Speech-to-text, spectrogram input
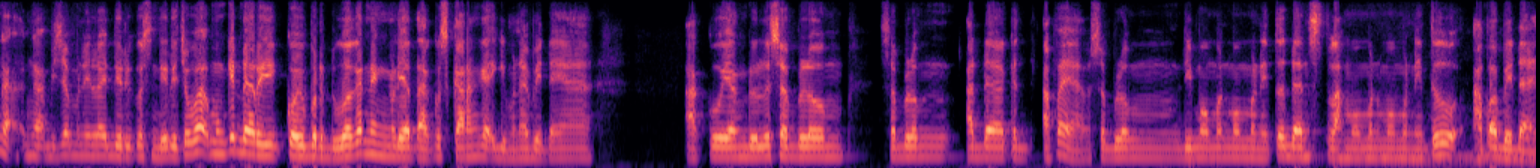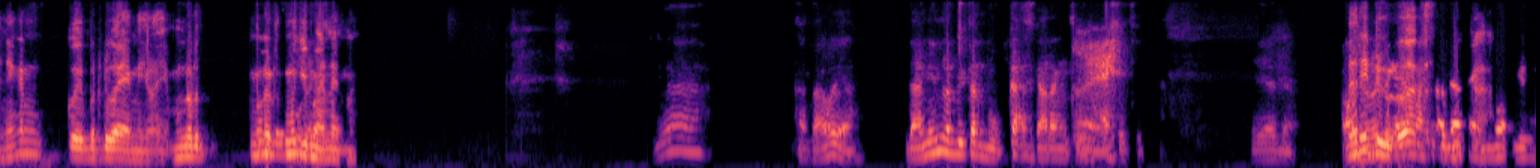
nggak nggak bisa menilai diriku sendiri. Coba mungkin dari koi berdua kan yang ngelihat aku sekarang kayak gimana bedanya aku yang dulu sebelum sebelum ada ke, apa ya sebelum di momen-momen itu dan setelah momen-momen itu apa bedanya kan kue berdua yang nilai menurut menurutmu boleh. gimana emang Ya, nggak tahu ya. Danin lebih terbuka sekarang tuh. Eh. sih. Iya. Kalau Dari dulu aku masih ada terbuka. tembok gitu.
